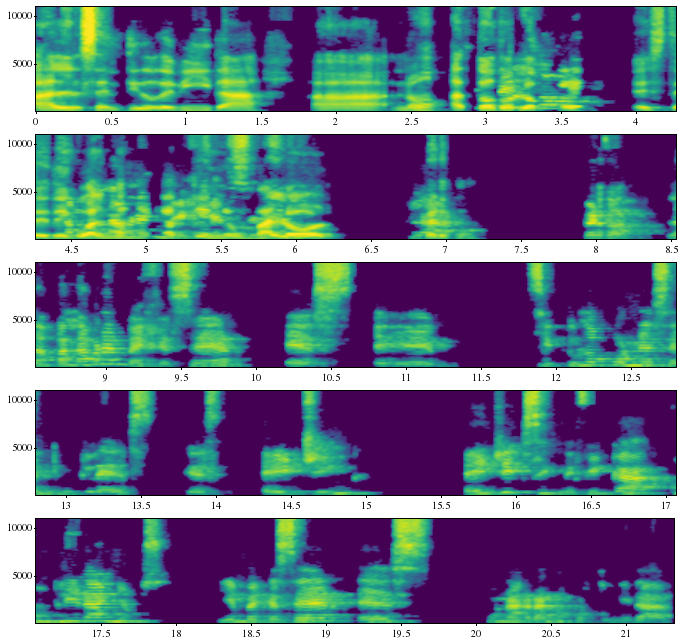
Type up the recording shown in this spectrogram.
al sentido de vida, a, ¿no? A todo lo que este, de igual manera tiene un valor. Claro. Perdón. la palabra envejecer es, eh, si tú lo pones en inglés, que es aging, aging significa cumplir años y envejecer es una gran oportunidad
